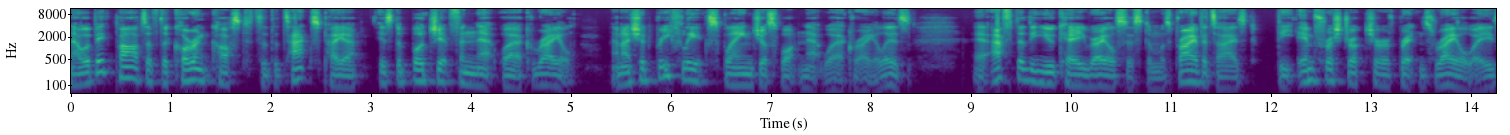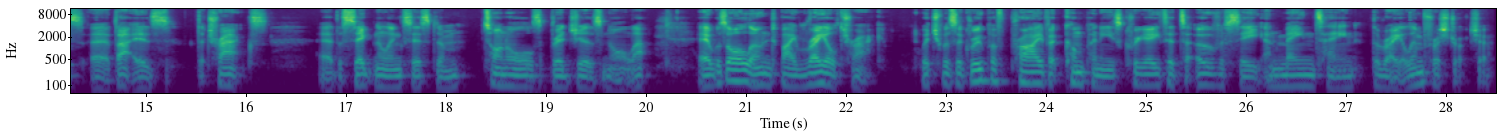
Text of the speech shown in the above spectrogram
Now, a big part of the current cost to the taxpayer is the budget for Network Rail, and I should briefly explain just what Network Rail is. Uh, after the UK rail system was privatised, the infrastructure of Britain's railways, uh, that is, the tracks, uh, the signalling system, tunnels, bridges, and all that, it was all owned by Railtrack, which was a group of private companies created to oversee and maintain the rail infrastructure.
